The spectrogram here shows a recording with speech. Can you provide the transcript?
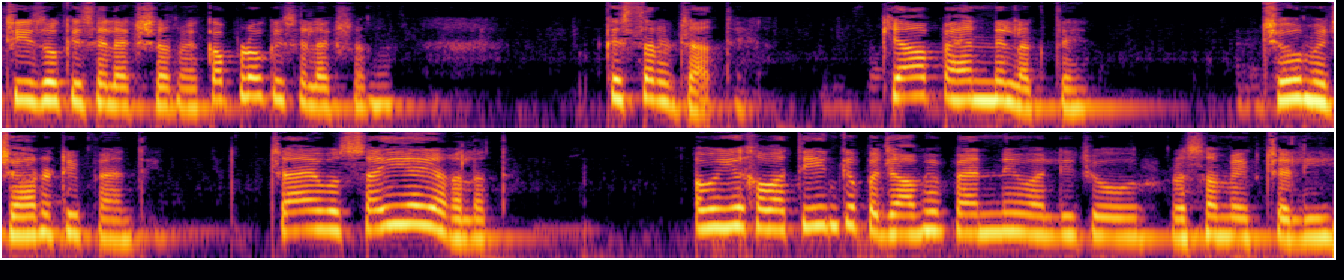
چیزوں کی سلیکشن میں، کپڑوں کی سلیکشن میں۔ کس طرح جاتے؟ کیا پہننے لگتے؟ ہیں جو میجورٹی پہنتی۔ چاہے وہ صحیح ہے یا غلط۔ ہے اب یہ خواتین کے پاجامے پہننے والی جو رسم ایک چلی۔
